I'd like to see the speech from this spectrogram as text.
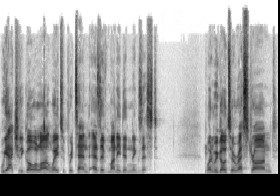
We actually go a long way to pretend as if money didn't exist when we go to a restaurant,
